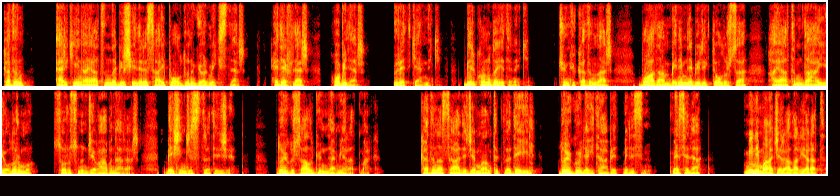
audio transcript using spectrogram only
Kadın, erkeğin hayatında bir şeylere sahip olduğunu görmek ister. Hedefler, hobiler, üretkenlik. Bir konuda yetenek. Çünkü kadınlar, bu adam benimle birlikte olursa hayatım daha iyi olur mu? sorusunun cevabını arar. Beşinci strateji. Duygusal gündem yaratmak. Kadına sadece mantıkla değil, duyguyla hitap etmelisin. Mesela, mini maceralar yarat.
